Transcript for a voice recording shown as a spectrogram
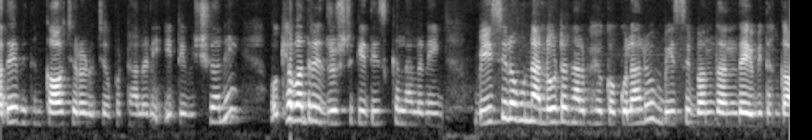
అదే విధంగా చర్యలు చేపట్టాలని ఇటు విషయాన్ని ముఖ్యమంత్రి దృష్టికి తీసుకెళ్ళాలని బీసీలో ఉన్న నూట నలభై ఒక్క కులాలు బీసీ బంద్ అందే విధంగా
